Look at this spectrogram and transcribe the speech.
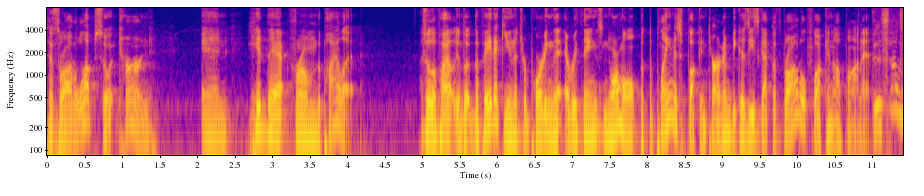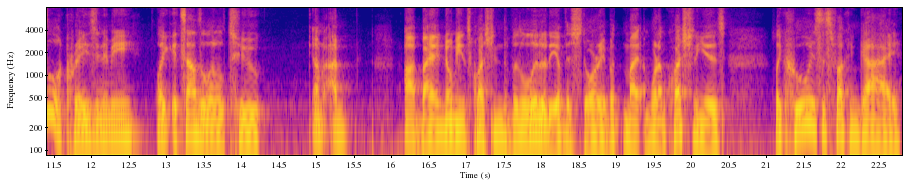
to throttle up so it turned and hid that from the pilot. So the pilot, the, the FADEC unit's reporting that everything's normal, but the plane is fucking turning because he's got the throttle fucking up on it. This sounds a little crazy to me. Like it sounds a little too. I'm, I'm uh, by no means questioning the validity of this story, but my what I'm questioning is, like, who is this fucking guy,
